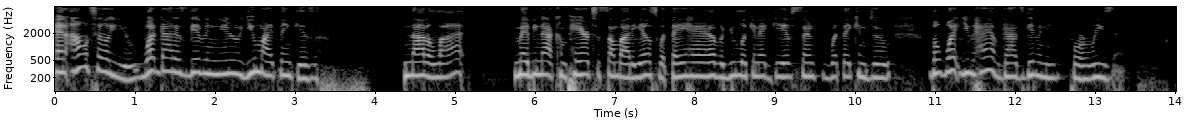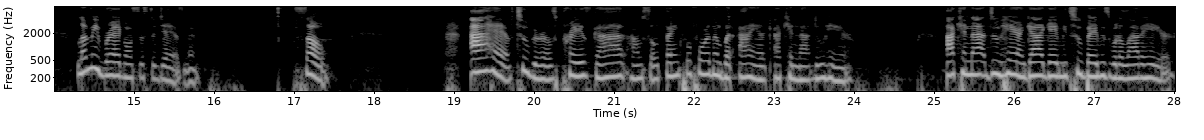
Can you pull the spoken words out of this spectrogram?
And I'll tell you, what God has given you, you might think is not a lot, maybe not compared to somebody else, what they have, or you looking at gifts and what they can do. But what you have, God's given you for a reason. Let me brag on Sister Jasmine. So, I have two girls, praise God. I'm so thankful for them, but I, I cannot do hair. I cannot do hair, and God gave me two babies with a lot of hair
